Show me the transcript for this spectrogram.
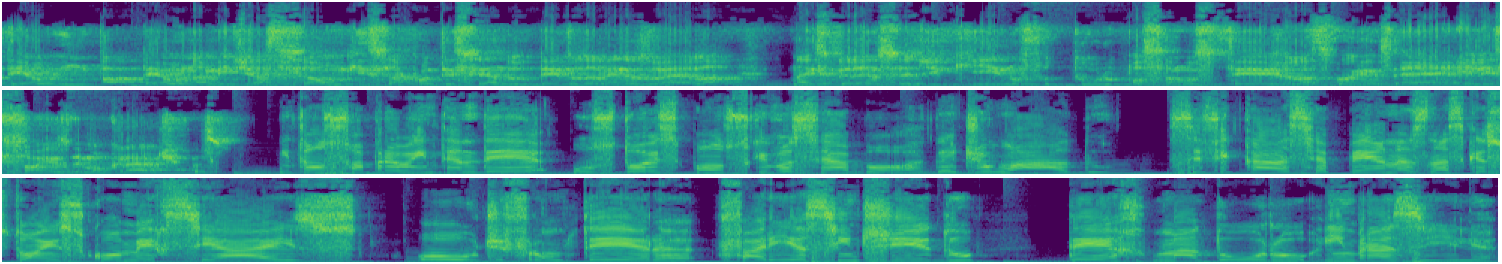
ter algum papel na mediação que está acontecendo dentro da Venezuela, na esperança de que no futuro possamos ter relações, eh, eleições democráticas. Então, só para eu entender os dois pontos que você aborda. De um lado, ficasse apenas nas questões comerciais ou de fronteira, faria sentido ter Maduro em Brasília.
